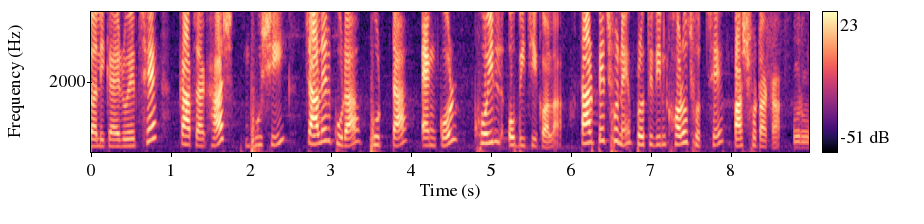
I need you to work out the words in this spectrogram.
তালিকায় রয়েছে কাঁচা ঘাস ভুসি চালের কুড়া ভুট্টা অ্যাঙ্কর খৈল ও বিচি কলা। তার পেছনে প্রতিদিন খরচ হচ্ছে পাঁচশো টাকা। গরু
